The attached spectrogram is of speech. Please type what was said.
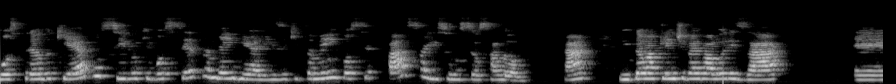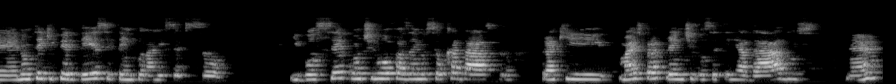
mostrando que é possível que você também realize, que também você faça isso no seu salão, tá? Então a cliente vai valorizar, é, não ter que perder esse tempo na recepção. E você continua fazendo o seu cadastro para que mais para frente você tenha dados, né?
